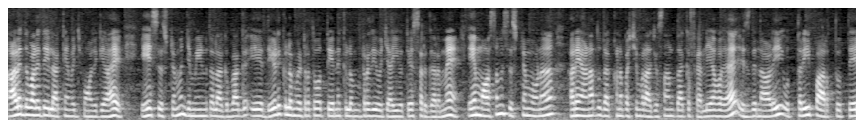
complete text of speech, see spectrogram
ਆਲੇ ਦੁਆਲੇ ਦੇ ਇਲਾਕਿਆਂ ਵਿੱਚ ਪਹੁੰਚ ਗਿਆ ਹੈ। ਇਹ ਸਿਸਟਮ ਜ਼ਮੀਨ ਤੋਂ ਲਗਭਗ ਇਹ 1.5 ਕਿਲੋਮੀਟਰ ਤੋਂ 3 ਕਿਲੋਮੀਟਰ ਦੀ ਉਚਾਈ ਉੱਤੇ ਸਰਗਰਮ ਹੈ। ਇਹ ਮੌਸਮ ਸਿਸਟਮ ਹੁਣ ਹਰਿਆਣਾ ਤੋਂ ਦੱਖਣ, ਪੱਛਮ ਰਾਜਸਥਾਨ ਤੱਕ ਫੈਲਿਆ ਹੋਇਆ ਹੈ। ਇਸ ਦੇ ਨਾਲ ਹੀ ਉੱਤਰੀ ਭਾਰਤ ਉੱਤੇ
